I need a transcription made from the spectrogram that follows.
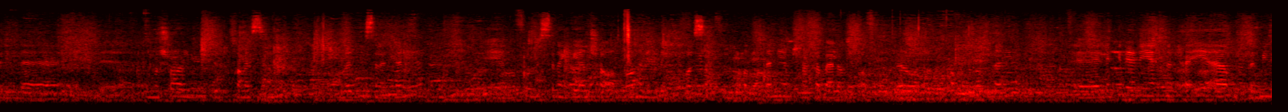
ال- ال- المشروع اللي بيدته خمس سنين ولادي سنه ثانية المفروض السنة الجايه ان شاء الله هنبدا نوسع في محافظات ثانية مش عارفه بقى لو هيبقى في القاهره ولا في محافظات ثانية إيه، لكن يعني إحنا الحقيقة مهتمين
